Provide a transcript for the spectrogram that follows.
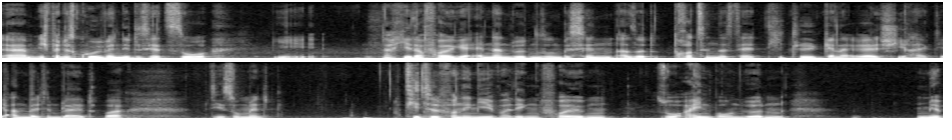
Ähm, ich fände es cool, wenn die das jetzt so je, nach jeder Folge ändern würden, so ein bisschen. Also trotzdem, dass der Titel generell She-Hulk die Anwältin bleibt, aber die somit Titel von den jeweiligen Folgen so einbauen würden. Mir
